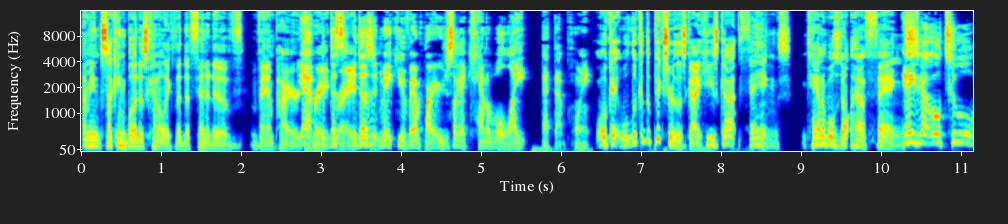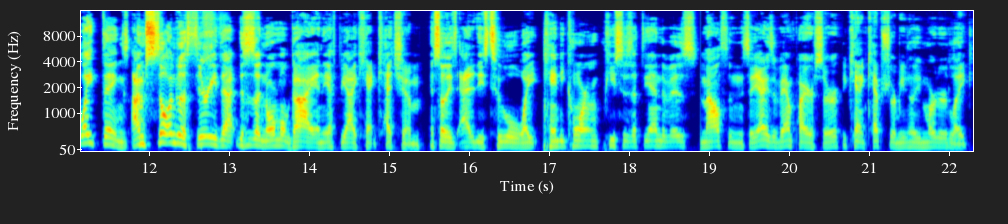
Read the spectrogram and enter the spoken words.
I mean, sucking blood is kind of like the definitive vampire yeah, trait, but this, right? it doesn't make you a vampire. You're just like a cannibal light at that point. Okay, well, look at the picture of this guy. He's got fangs. Cannibals don't have fangs. Yeah, he's got little two little white things. I'm still under the theory that this is a normal guy and the FBI can't catch him, and so they've added these two little white candy corn pieces at the end of his mouth and say, "Yeah, he's a vampire, sir. You can't capture him, even though he murdered like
